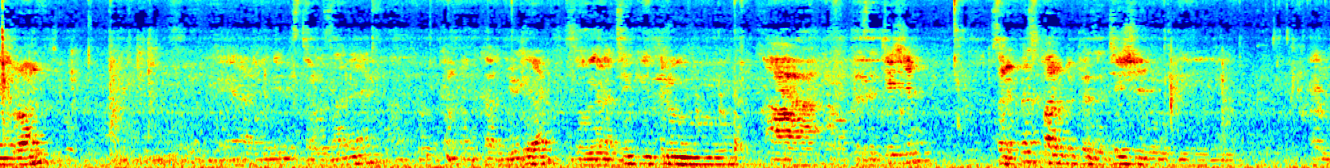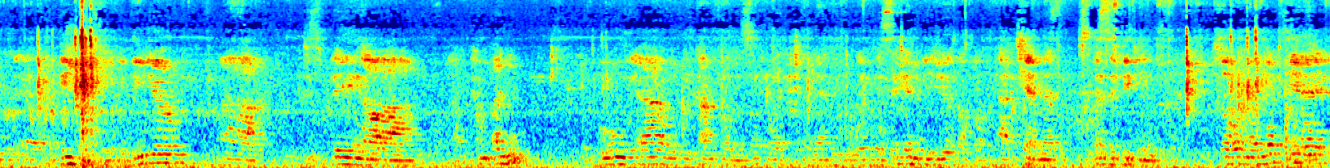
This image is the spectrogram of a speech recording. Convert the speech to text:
everyone. Yeah, my name is Thokozane. I'm from company called New Era. So we're going to take you through uh, our presentation. So the first part of the presentation will be an uh, visual. The video uh, displaying our, our company, who we are, where we come from, and so forth. And then the second video about our chairman specifically. So on my left here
